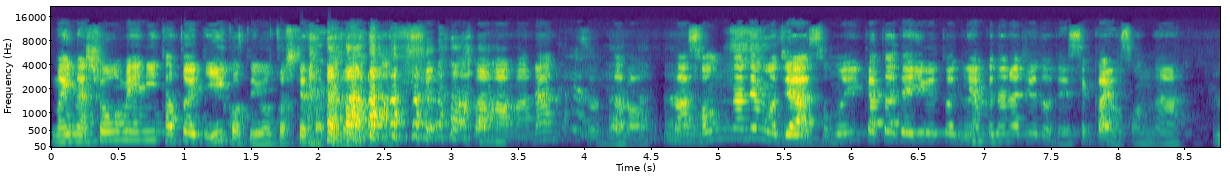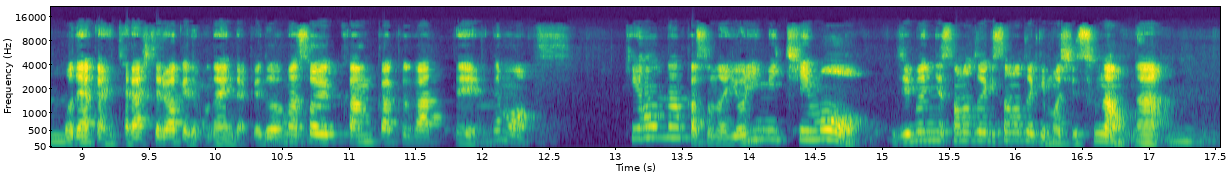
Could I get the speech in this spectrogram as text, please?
まあ今照明に例えていいこと言おうとしてんだけど。まあまあまあなんつうんだろう。まあそんなでもじゃあその言い方で言うと270度で世界をそんなうん。穏やかに照らしてるわけでもないんだけどまあそういう感覚があって。でも基本なんかその寄り道も自分にその時その時もし素直なうん。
